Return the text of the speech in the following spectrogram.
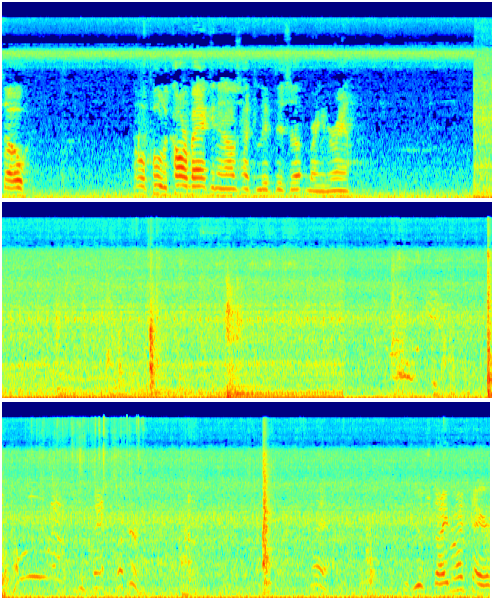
So, I'm gonna pull the car back and then I'll just have to lift this up and bring it around. You'll stay right there.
